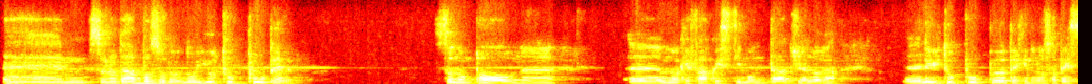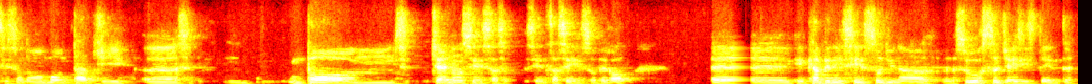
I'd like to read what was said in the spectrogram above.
ehm, sono Dabbo, sono uno YouTube pooper, sono un po' un, eh, uno che fa questi montaggi. Allora, eh, le YouTube Poop, per chi non lo sapesse, sono montaggi eh, un po', mh, cioè non senza, senza senso, però eh, che cambiano il senso di una source già esistente.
